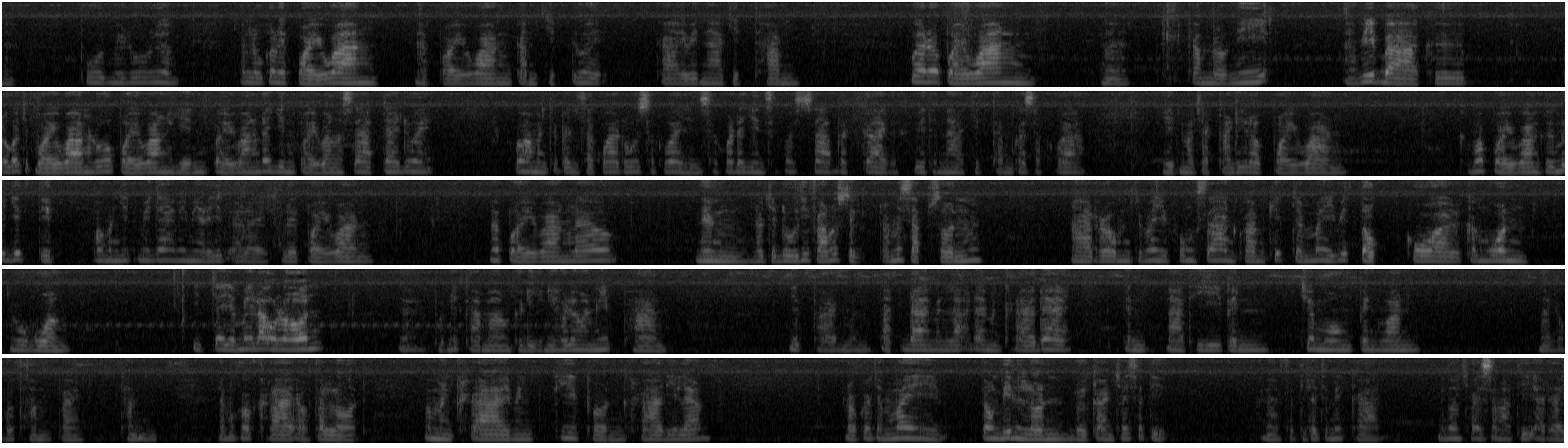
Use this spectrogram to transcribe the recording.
นะพูดไม่รู้เรื่องแล้วเราก็เลยปล่อยวางนะปล่อยวางกรรมจิตด้วยกายเวนาจิตธรรม เมื่อเราปล่อยวางนะกรรมเหล่านี้นะวิบากคือ เราก็จะปล่อยวางรู้ปล่อยวางเห็นปล่อยวางได้ยินปล่อยวางทราบได้ด้วยว่ามันจะเป็นสักว่ารู้สักว่าเห็นสักว่าได้ยินสักว่าทราบและกายกับเวทนาจิตธรรมก็สักว่าเห็นมาจากการที่เราปล่อยวางคำว่าปล่อยวางคือไม่ยึดติดเพราะมันยึดไม่ได้ไม่มีอะไรยึดอะไรก็เลยปล่อยวาง เมื่อปล่อยวางแล้วหนึ่งเราจะดูที่ความรู้สึกเราไม่สับสน อารมณ์จะไม่ฟุ้งซ่านความคิดจะไม่วิตกกลัวกังวลงูห่วงจิตใจจะไม่เล่าร้อนผลที่ตามมาคือดีนี้เขาเรียกว่านิพพาน นิพพานมันตัดได้มันละได้มันคลายได้ เป็นนาทีเป็นชั่วโมงเป็นวันนะเราก็ทำไปทำแล้วมันก็คลายออกตลอดเมื่อมันคลายมันขี้ผ่อนคลายดีแล้ว เราก็จะไม่ต้องดิ้นรนโดยการใช้สติ นะสติก็จะไม่ขาด ไม่ต้องใช้สมาธิอะไร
